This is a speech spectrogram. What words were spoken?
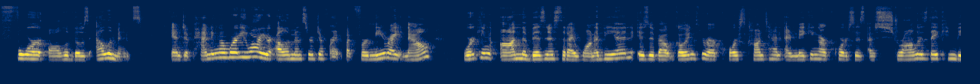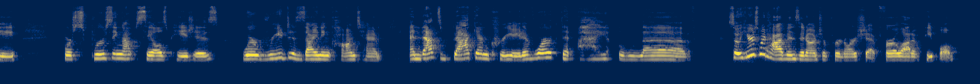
for all of those elements. And depending on where you are, your elements are different. But for me right now, working on the business that I want to be in is about going through our course content and making our courses as strong as they can be. We're sprucing up sales pages. We're redesigning content and that's back end creative work that I love. So here's what happens in entrepreneurship for a lot of people.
